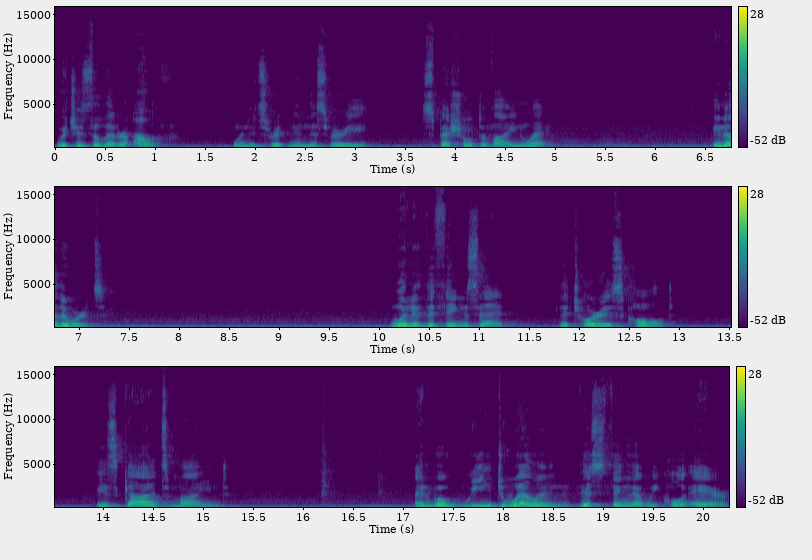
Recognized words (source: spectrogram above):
which is the letter Aleph, when it's written in this very special divine way. In other words, one of the things that the Torah is called is God's mind. And what we dwell in, this thing that we call air,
